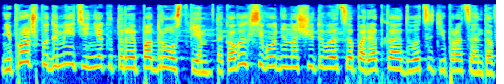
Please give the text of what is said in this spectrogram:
Не прочь подыметь и некоторые подростки. Таковых сегодня насчитывается порядка 20%.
